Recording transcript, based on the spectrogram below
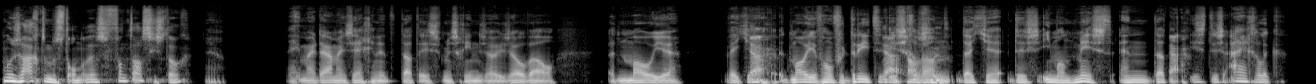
hoe ze achter me stonden. Dat is fantastisch, toch? Nee, maar daarmee zeg je het. Dat is misschien sowieso wel het mooie. Weet je, Ja. het mooie van verdriet Ja, is gewoon dat je dus iemand mist. En dat Ja. is dus eigenlijk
